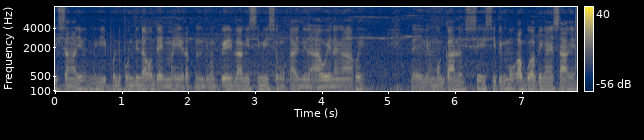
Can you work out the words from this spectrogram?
Isa ngayon, nag-ipon-ipon din ako dahil mahirap na hindi man pwede lagi si Misa kung kahit dinaaway na nga ako eh. Dahil yung magkano, isipin mo, kabuhabi nga sa akin.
